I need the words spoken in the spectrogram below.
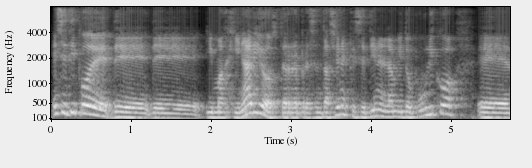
Ese tipo de, imaginarios, de representaciones que se tiene en el ámbito público, eh,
